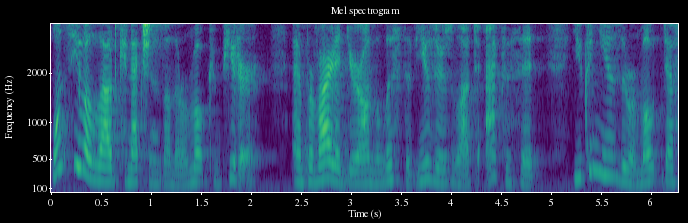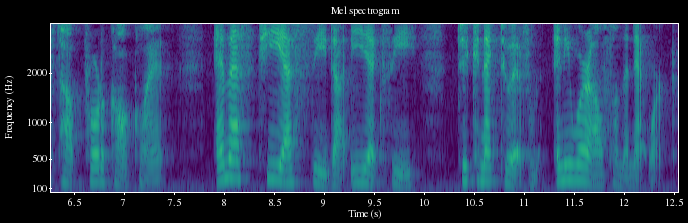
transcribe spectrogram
Once you've allowed connections on the remote computer, and provided you're on the list of users allowed to access it, you can use the Remote Desktop Protocol Client, mstsc.exe, to connect to it from anywhere else on the network.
